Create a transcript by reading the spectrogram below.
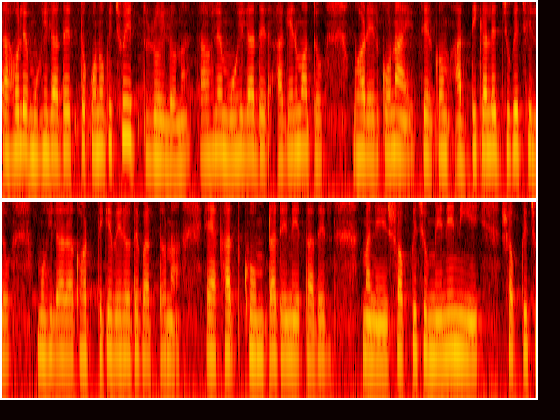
তাহলে মহিলাদের তো কোনো কিছুই রইল না। তাহলে মহিলাদের আগের মতো ঘরের কোনায় যেরকম আদ্যিকালের যুগে ছিল, মহিলারা ঘর থেকে বেরোতে পারতো না। এক হাত ঘোমটা টেনে তাদের মানে সব কিছু মেনে নিয়ে সব কিছু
